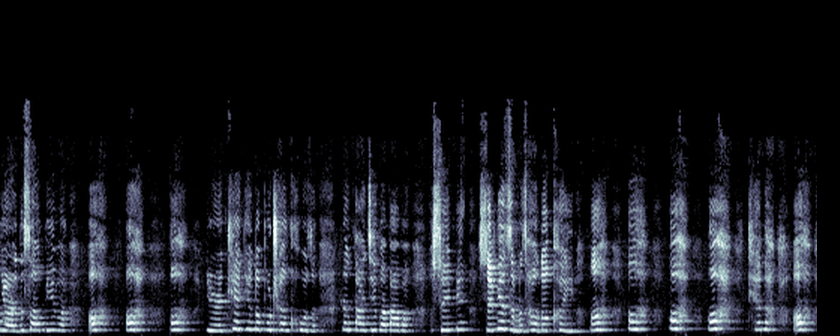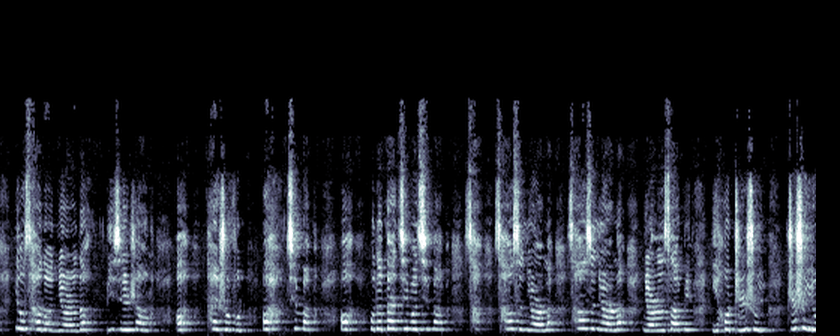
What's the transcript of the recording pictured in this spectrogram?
女儿的骚逼吧，哦，哦，哦，女人天天都不穿裤子，让大鸡巴爸爸随便随便怎么操都可以，嗯，嗯，哦，哦，天哪，哦，又操到女儿的逼心上了，哦，太舒服了，哦，亲爸爸，哦，我的大鸡巴，亲爸爸，操操死女儿了，操死女儿，的骚逼以后只属于只属于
